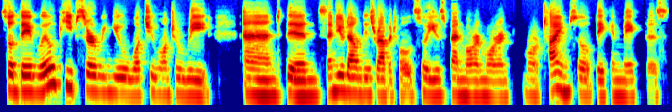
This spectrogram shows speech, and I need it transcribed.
So they will keep serving you what you want to read and then send you down these rabbit holes so you spend more and more and more time so they can make this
